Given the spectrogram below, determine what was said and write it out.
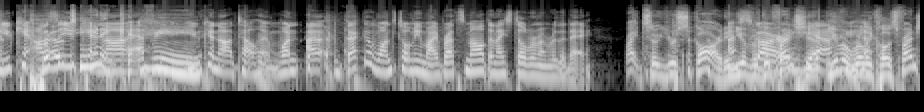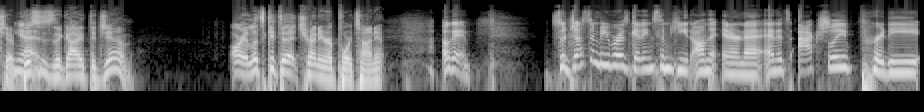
You can't honestly. You Protein and cannot. caffeine. You cannot tell him. One uh, Becca once told me my breath smelled, and I still remember the day. Right. So you're scarred and you have a good friendship. Yeah, you have a really yeah. close friendship. Yes. This is the guy at the gym. All right, let's get to that trending report, Tanya. Okay. So Justin Bieber is getting some heat on the internet and it's actually pretty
